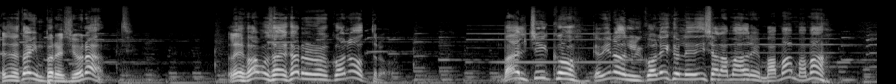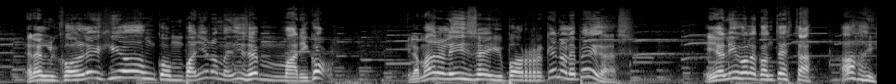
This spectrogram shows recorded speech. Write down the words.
Ese está impresionante. Les vamos a dejar uno con otro. Va el chico que viene del colegio y le dice a la madre, mamá, mamá, En el colegio un compañero me dice maricón. Y la madre le dice, ¿y por qué no le pegas? Y el hijo le contesta, ay,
